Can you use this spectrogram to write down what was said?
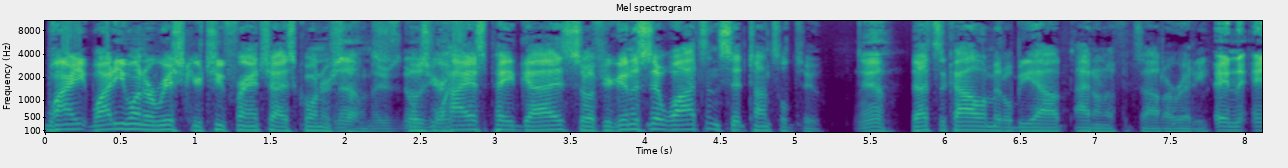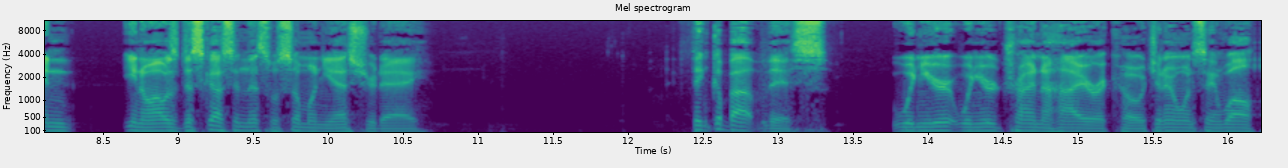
why why do you want to risk your two franchise cornerstones? No, no Those are your highest paid guys. So if you're going to sit Watson, sit Tunsil too. Yeah. That's the column. It'll be out. I don't know if it's out already. And and you know, I was discussing this with someone yesterday. Think about this when you're when you're trying to hire a coach, and everyone's saying, "Well,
